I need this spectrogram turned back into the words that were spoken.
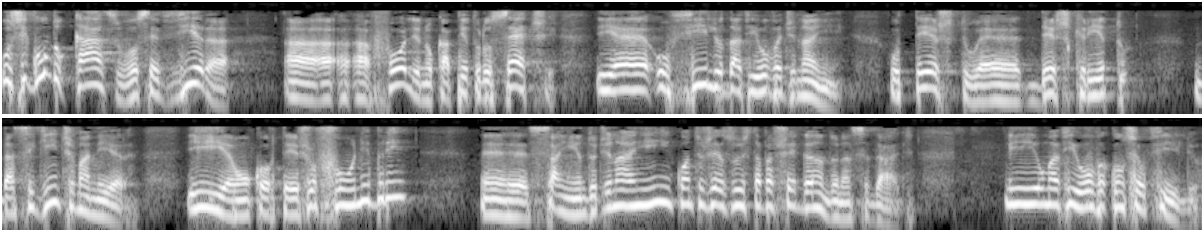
O segundo caso, você vira a, a, a folha no capítulo 7, e é o filho da viúva de Naim. O texto é descrito da seguinte maneira: ia um cortejo fúnebre é, saindo de Naim enquanto Jesus estava chegando na cidade. E uma viúva com seu filho,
